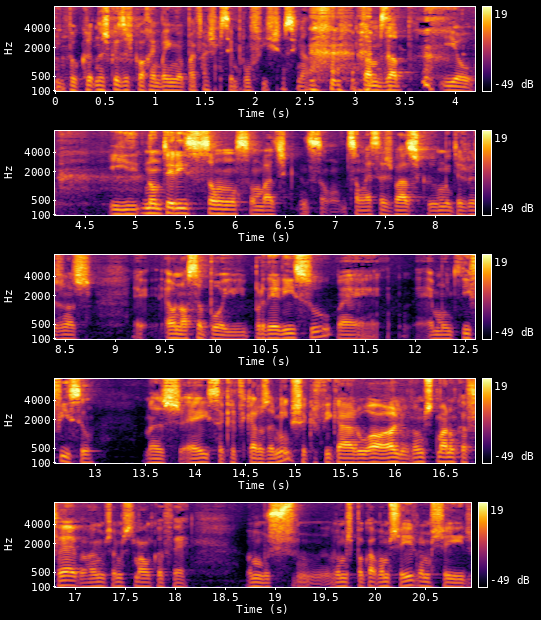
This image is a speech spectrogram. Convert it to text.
E depois, nas coisas correm bem, o meu pai faz-me sempre um fixe, um sinal, um thumbs up, e eu. E não ter isso são, são, bases, são, são essas bases que muitas vezes nós. É, é o nosso apoio, e perder isso é, é muito difícil. Mas é isso, sacrificar os amigos, sacrificar o oh, olha, vamos tomar um café, vamos, vamos tomar um café, vamos, vamos, para, vamos sair, vamos sair,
